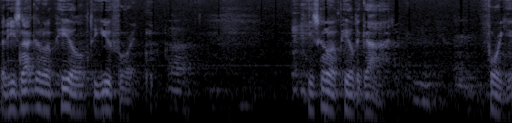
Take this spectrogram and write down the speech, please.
But he's not going to appeal to you for it. He's going to appeal to God for you.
